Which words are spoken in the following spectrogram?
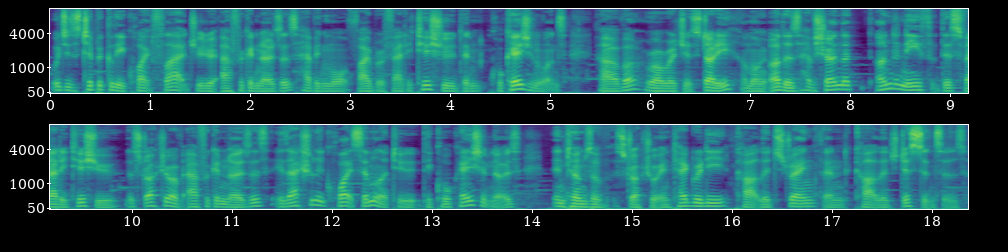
which is typically quite flat due to African noses having more fibrofatty tissue than Caucasian ones. However, Rohrich's study, among others, have shown that underneath this fatty tissue, the structure of African noses is actually quite similar to the Caucasian nose in terms of structural integrity, cartilage strength, and cartilage distances.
